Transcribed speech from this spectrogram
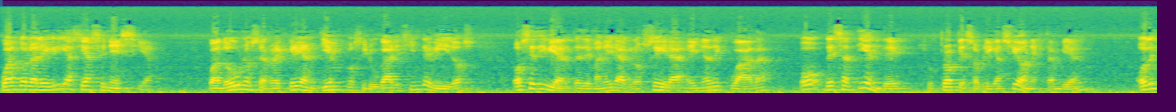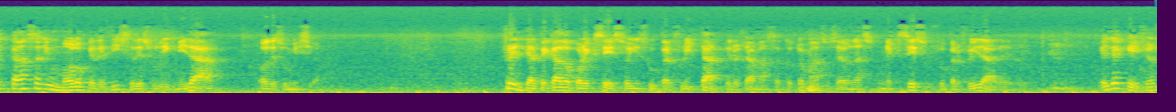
cuando la alegría se hace necia, cuando uno se recrea en tiempos y lugares indebidos, o se divierte de manera grosera e inadecuada, o desatiende sus propias obligaciones también, o descansa de un modo que desdice de su dignidad o de su misión. Frente al pecado por exceso y superfluidad, que lo llama Santo Tomás, o sea, un exceso, superfluidad, el de aquellos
